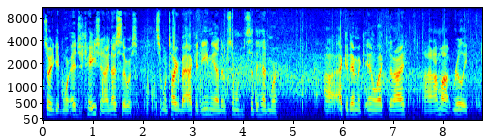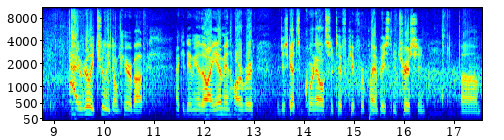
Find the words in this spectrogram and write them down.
started to get more education. I noticed there was someone talking about academia. There was someone who said they had more uh, academic intellect than I. I'm not really, I really truly don't care about academia, though I am in Harvard. I just got some Cornell certificate for plant-based nutrition. Um,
